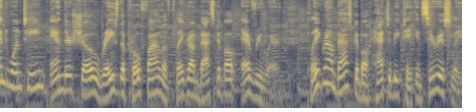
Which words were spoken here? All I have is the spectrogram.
And One team and their show raised the profile of playground basketball everywhere. Playground basketball had to be taken seriously.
